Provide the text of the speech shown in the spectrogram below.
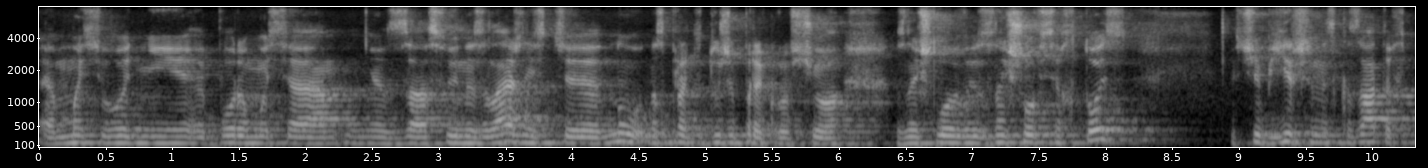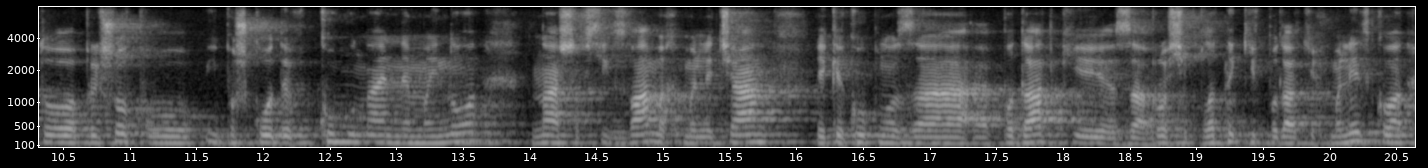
е, ми сьогодні боремося за свою незалежність, е, ну насправді дуже прикро, що знайшло знайшовся хтось. Щоб гірше не сказати, хто прийшов і пошкодив комунальне майно наше всіх з вами, хмельничан, яке куплено за е, податки, за гроші платників податків Хмельницького.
